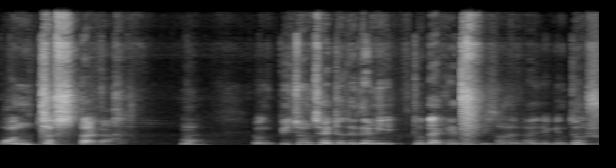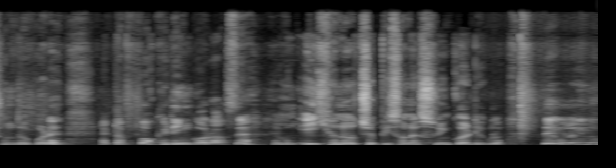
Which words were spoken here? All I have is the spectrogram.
পঞ্চাশ টাকা হ্যাঁ? এবং পিছন সাইডটা যদি আমি একটু দেখাই দিই, পিছনের সাইডে কিন্তু সুন্দর করে একটা পকেটিং করা আছে এবং এইখানে হচ্ছে পিছনের সুইং কোয়ালিটিগুলো তো এগুলো কিন্তু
